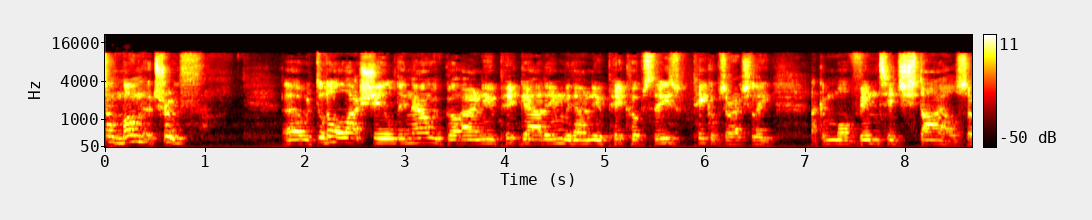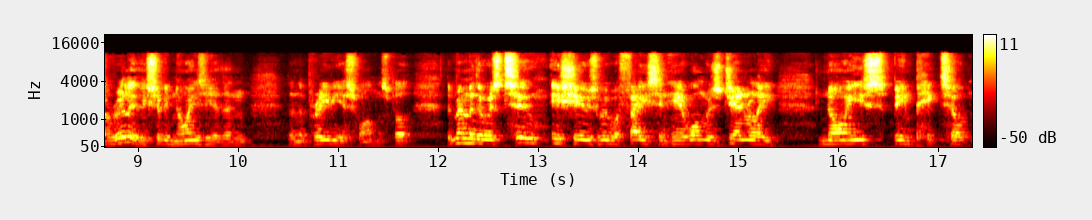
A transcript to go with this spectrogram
So moment of truth. Uh, we've done all that shielding now. We've got our new pick guard in with our new pickups. These pickups are actually like a more vintage style, so really they should be noisier than than the previous ones. But remember, there was two issues we were facing here. One was generally noise being picked up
